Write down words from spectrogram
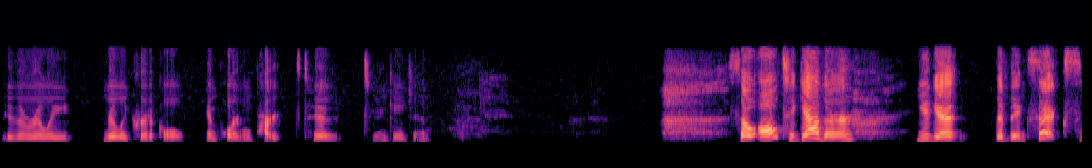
is a really, really critical, important part to, to engage in. So altogether, you get the big six.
